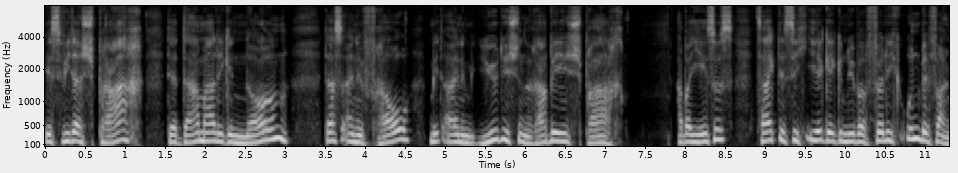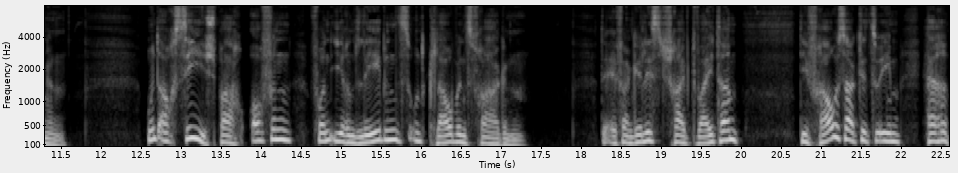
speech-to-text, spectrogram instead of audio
Es widersprach der damaligen Norm, dass eine Frau mit einem jüdischen Rabbi sprach. Aber Jesus zeigte sich ihr gegenüber völlig unbefangen. Und auch sie sprach offen von ihren Lebens- und Glaubensfragen. Der Evangelist schreibt weiter, die Frau sagte zu ihm, Herr,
